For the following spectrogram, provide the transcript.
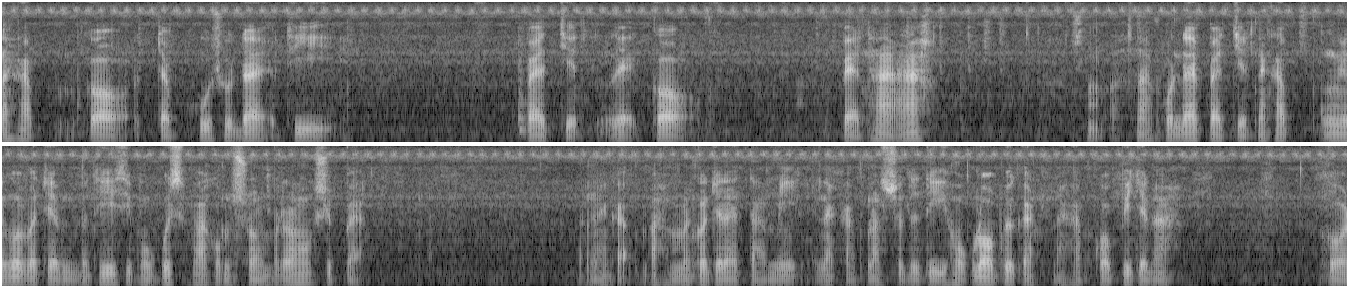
นะครับ ก็จับคู่ชุดได้ที่แปดเจ็ดและก็แปดห้านะผลได้แปดเจ็ดนะครับเงินงวดประจำวันที่สิบหกพฤษภาคมสองพันหกสิบแปดนะครับมันก็จะได้ตามนี้นะครับนัดสถิติหกรอบด้วยกันนะครับ ก็พิจารณาก่อน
